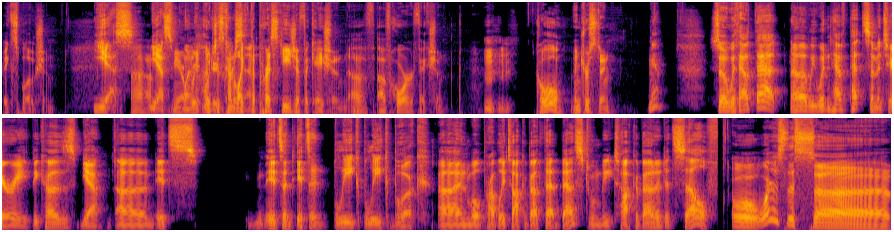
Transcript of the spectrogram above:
explosion. Yes, Uh, yes, you know, whi- which is kind of like the 100%. prestigification of of horror fiction. Mhm. Cool, interesting. Yeah. So without that, uh, we wouldn't have Pet Sematary because yeah, uh, it's it's a it's a bleak bleak book, uh, and we'll probably talk about that best when we talk about it itself. Oh, what is this? Uh,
